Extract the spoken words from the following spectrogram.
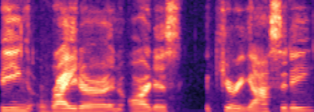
being a writer an artist the curiosity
